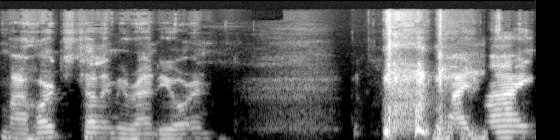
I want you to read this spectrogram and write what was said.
my heart's telling me Randy Orton. my mind,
